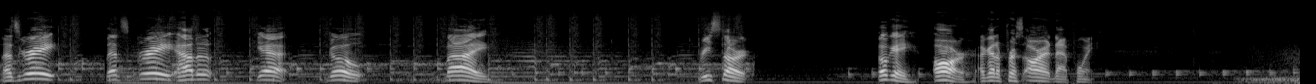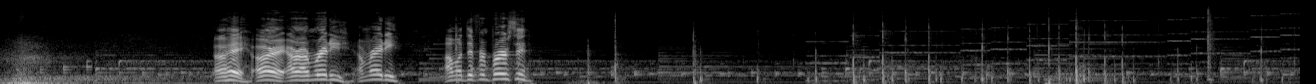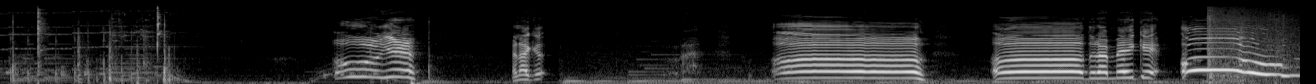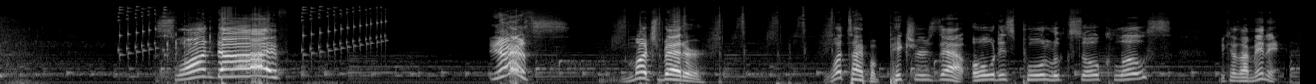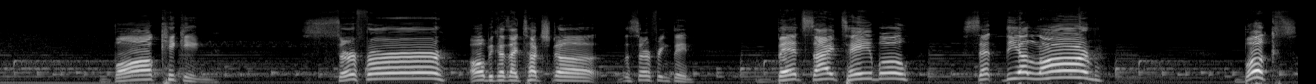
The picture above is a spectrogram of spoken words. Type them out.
That's great. That's great. How to... Yeah. Go. Bye. Restart. Okay. R. I gotta press R at that point. Oh, hey. All right. All right. I'm ready. I'm ready. I'm a different person. Oh, yeah. And I go. Oh. Oh, did I make it? Oh. Swan dive. Much better. What type of picture is that? Oh, this pool looks so close because I'm in it. Ball kicking. Surfer. Oh, because I touched uh, the surfing thing bedside table. Set the alarm. Books.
